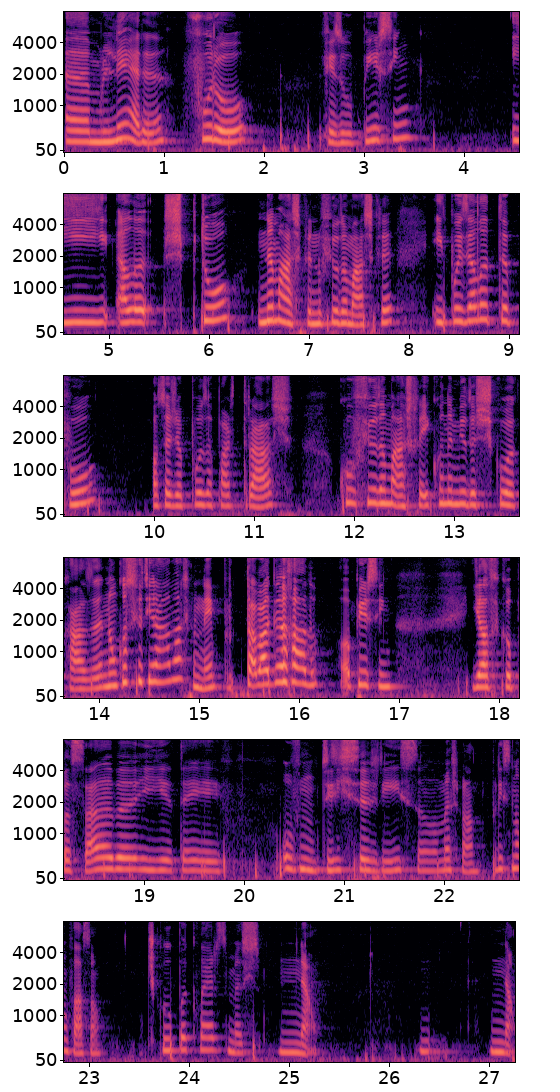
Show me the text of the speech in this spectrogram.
a mulher furou, fez o piercing e ela espetou na máscara, no fio da máscara, e depois ela tapou, ou seja, pôs a parte de trás com o fio da máscara. E quando a miúda chegou a casa, não conseguiu tirar a máscara, né? Porque estava agarrado ao piercing. E ela ficou passada e até houve notícias disso, mas pronto, por isso não façam. Desculpa, Claire, mas não. Não.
